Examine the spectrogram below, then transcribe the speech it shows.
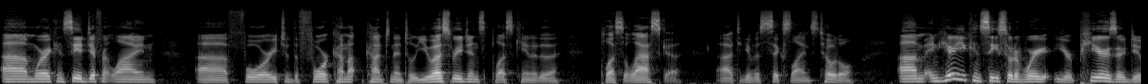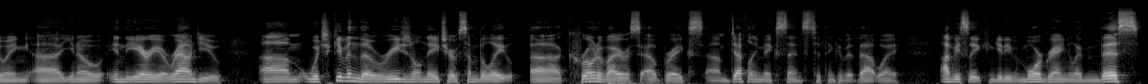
um, where I can see a different line uh, for each of the four con- continental U.S. regions plus Canada plus Alaska uh, to give us six lines total. Um, and here you can see sort of where your peers are doing, uh, you know, in the area around you, um, which, given the regional nature of some of the late uh, coronavirus outbreaks, um, definitely makes sense to think of it that way. Obviously, it can get even more granular than this,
